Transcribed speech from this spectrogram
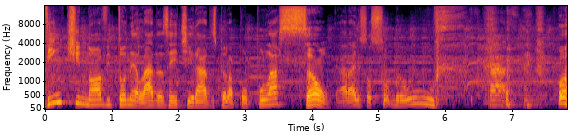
29 toneladas retiradas pela população. Caralho, só sobrou. o- Cara, Pô,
